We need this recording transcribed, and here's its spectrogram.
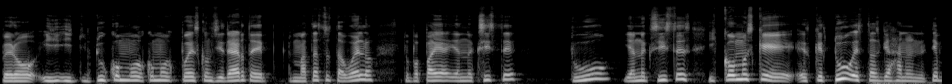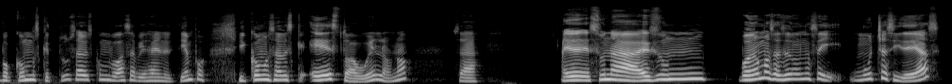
Pero, ¿y, y tú cómo, cómo puedes considerarte? Mataste a tu abuelo, tu papá ya, no existe, tú ya no existes. ¿Y cómo es que, es que tú estás viajando en el tiempo? ¿Cómo es que tú sabes cómo vas a viajar en el tiempo? ¿Y cómo sabes que es tu abuelo, no? O sea, es una, es un podemos hacer no sé, muchas ideas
